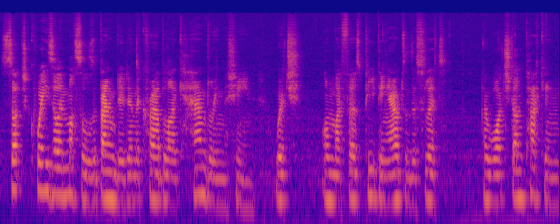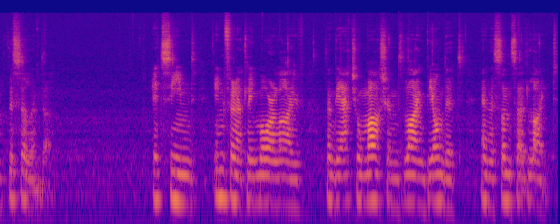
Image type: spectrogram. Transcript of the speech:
Such quasi muscles abounded in the crab like handling machine, which, on my first peeping out of the slit, I watched unpacking the cylinder. It seemed infinitely more alive than the actual Martians lying beyond it in the sunset light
